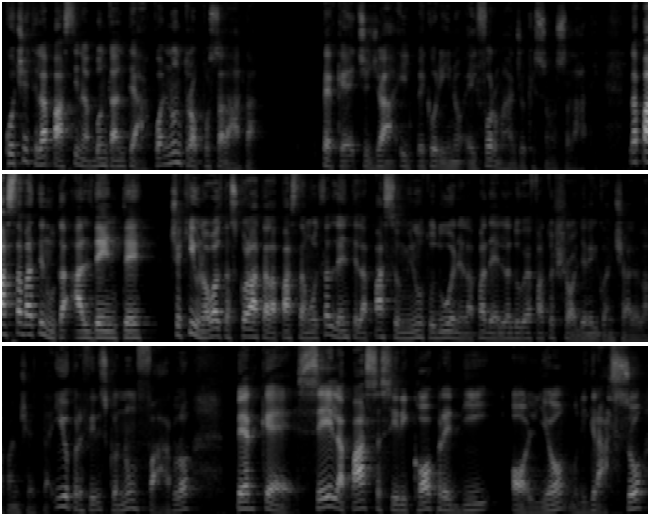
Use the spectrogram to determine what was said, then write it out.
Cuocete la pasta in abbondante acqua, non troppo salata, perché c'è già il pecorino e il formaggio che sono salati. La pasta va tenuta al dente. C'è chi una volta scolata la pasta molto al dente la passa un minuto o due nella padella dove ha fatto sciogliere il guanciale o la pancetta. Io preferisco non farlo perché se la pasta si ricopre di olio o di grasso,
